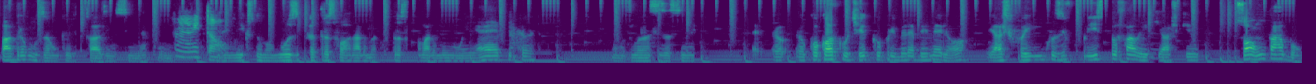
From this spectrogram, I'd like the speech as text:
padrãozão que eles fazem, assim, né? Com é, então. Um remix de uma música transformada, transformada em épica. Uns lances assim. É, eu, eu, concordo contigo que o primeiro é bem melhor. E acho que foi inclusive por isso que eu falei, que acho que só um tava bom.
